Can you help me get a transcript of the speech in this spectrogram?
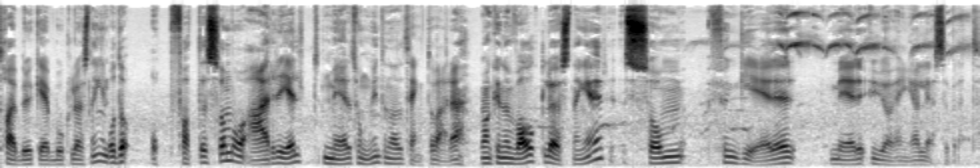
ta i bruk e-bokløsningen. Og det oppfattes som, og er reelt, mer tungvint enn det hadde trengt å være. Man kunne valgt løsninger som fungerer mer uavhengig av lesebrett.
